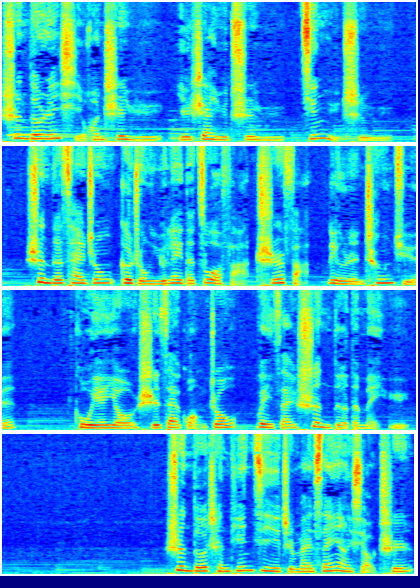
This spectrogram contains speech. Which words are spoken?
顺德人喜欢吃鱼，也善于吃鱼，精于吃鱼。顺德菜中各种鱼类的做法、吃法令人称绝，故也有“食在广州，味在顺德”的美誉。顺德陈天记只卖三样小吃：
